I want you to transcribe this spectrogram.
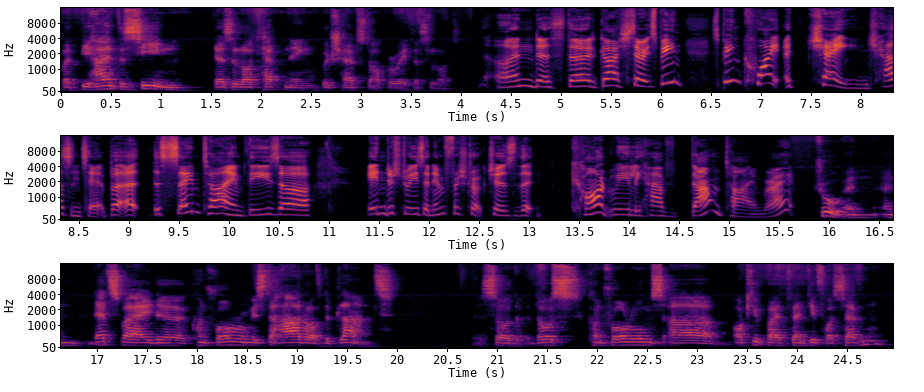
But behind the scene, there's a lot happening, which helps the operators a lot. Understood. Gosh, so it's been it's been quite a change, hasn't it? But at the same time, these are industries and infrastructures that can't really have downtime, right? True, and and that's why the control room is the heart of the plant. So th- those control rooms are occupied 24 7.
